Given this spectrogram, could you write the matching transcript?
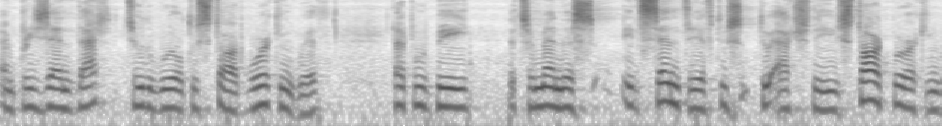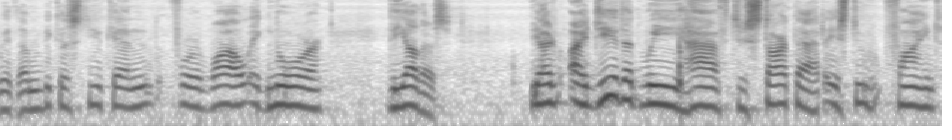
and present that to the world to start working with, that would be a tremendous incentive to, to actually start working with them because you can for a while ignore the others. The idea that we have to start that is to find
